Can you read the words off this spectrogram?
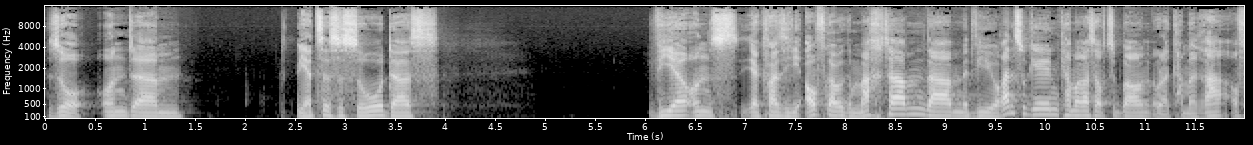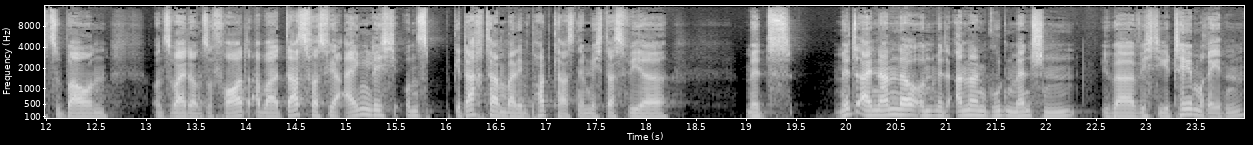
So, und ähm, jetzt ist es so, dass wir uns ja quasi die Aufgabe gemacht haben, da mit Video ranzugehen, Kameras aufzubauen oder Kamera aufzubauen und so weiter und so fort. Aber das, was wir eigentlich uns gedacht haben bei dem Podcast, nämlich, dass wir mit miteinander und mit anderen guten Menschen über wichtige Themen reden.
